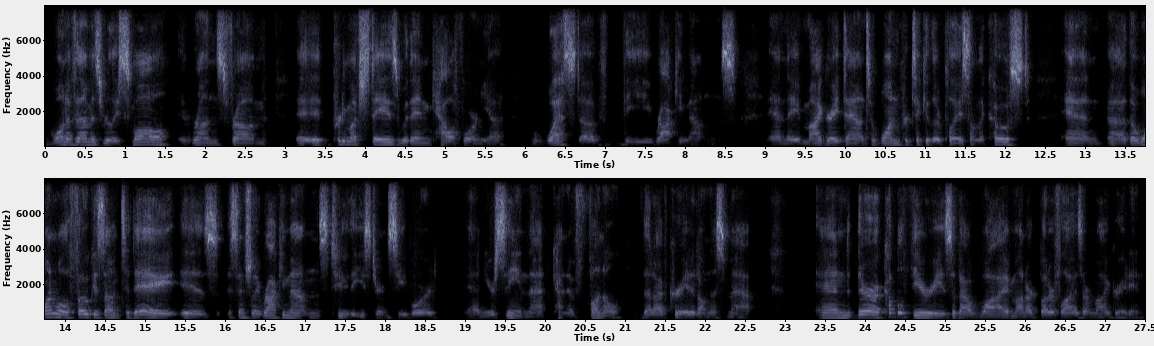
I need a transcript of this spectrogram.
One of them is really small. It runs from, it pretty much stays within California, west of the Rocky Mountains. And they migrate down to one particular place on the coast. And uh, the one we'll focus on today is essentially Rocky Mountains to the eastern seaboard. And you're seeing that kind of funnel that I've created on this map. And there are a couple theories about why monarch butterflies are migrating.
